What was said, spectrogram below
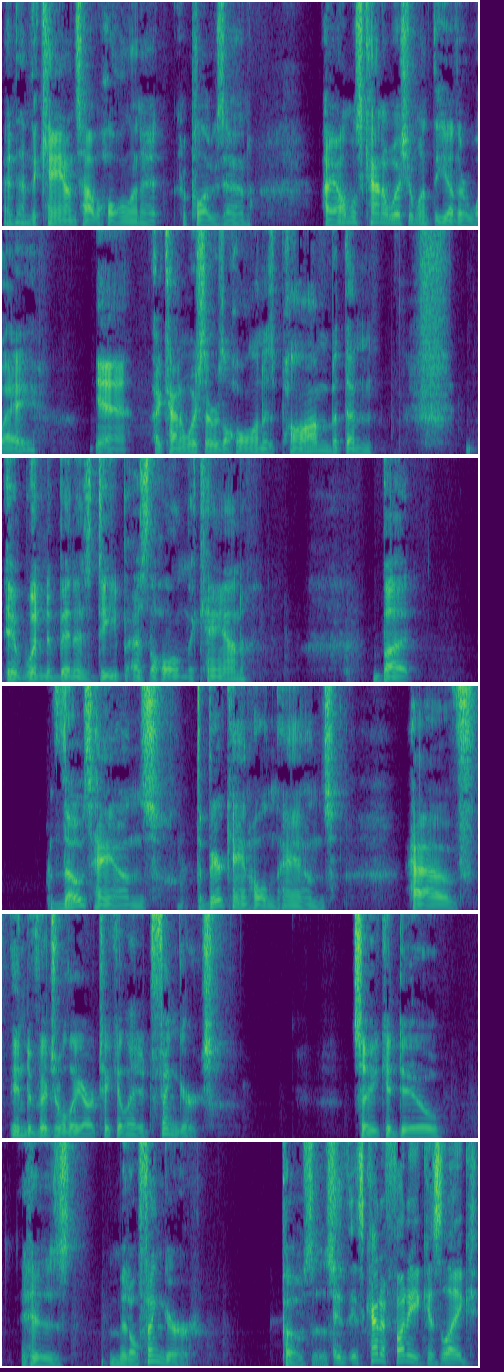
And then the cans have a hole in it, it plugs in. I almost kind of wish it went the other way. Yeah. I kind of wish there was a hole in his palm, but then it wouldn't have been as deep as the hole in the can. But those hands, the beer can holding hands, have individually articulated fingers. So you could do his middle finger poses. It's kind of funny because like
